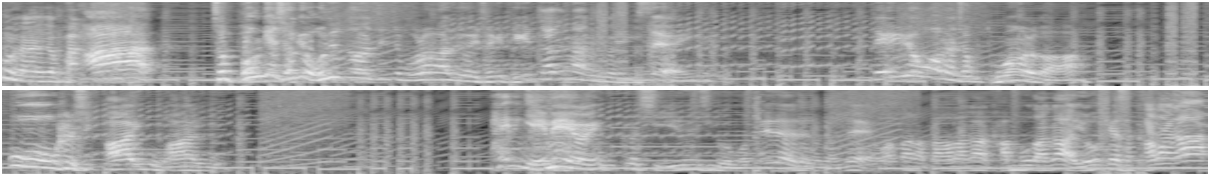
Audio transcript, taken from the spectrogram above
어, 아, 이거 바- 아! 저 번개 저게 어디서 떨어질지 몰라가지고 저게 되게 짜증나는 거 있어요 이게. 때리려고 하면 자꾸 도망을 가 오, 그렇지 아이고 아이고 타이밍 애매해요 잉? 그렇지 이런 식으로 뭐 때려야 되는 건데 왔다 갔다 하다가 간 보다가 이렇게 해서 가다가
